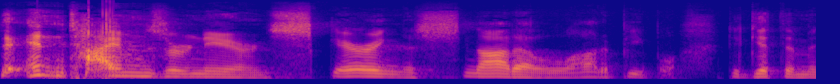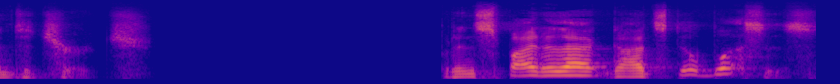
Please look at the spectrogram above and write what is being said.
The end times are near and scaring the snot out of a lot of people to get them into church. But in spite of that, God still blesses.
